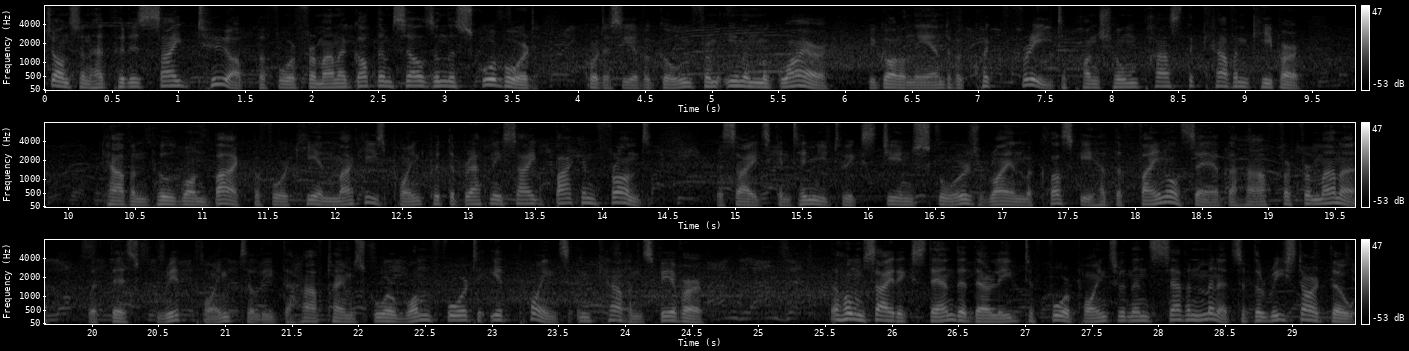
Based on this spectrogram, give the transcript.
Johnston had put his side two up before Fermanagh got themselves on the scoreboard, courtesy of a goal from Eamon Maguire, who got on the end of a quick free to punch home past the Cavan keeper. Cavan pulled one back before Cian Mackey's point put the Breffni side back in front. The sides continued to exchange scores. Ryan McCluskey had the final say of the half for Fermanagh, with this great point to leave the half-time score 1-4 to 8 points in Cavan's favour. The home side extended their lead to four points within seven minutes of the restart, though,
